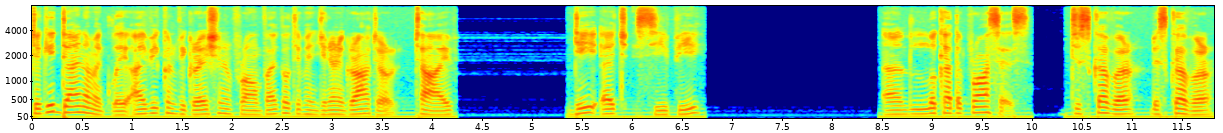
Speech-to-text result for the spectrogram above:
To get dynamically IP configuration from Faculty of Engineering router, type DHCP and look at the process. Discover, discover,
